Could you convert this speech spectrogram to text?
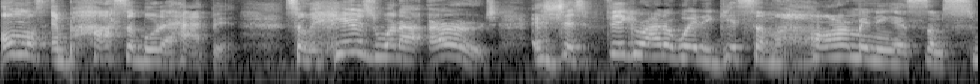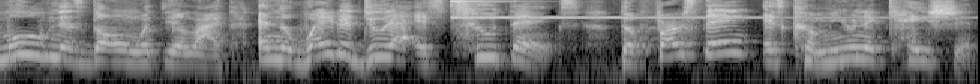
almost impossible to happen. So here's what I urge is just figure out a way to get some harmony and some smoothness going with your life. And the way to do that is two things. The first thing is communication.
